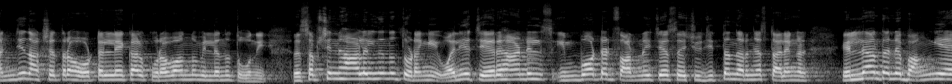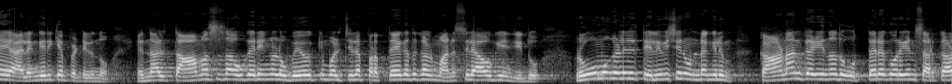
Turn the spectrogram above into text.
അഞ്ച് നക്ഷത്ര ഹോട്ടലിനേക്കാൾ കുറവൊന്നുമില്ലെന്ന് തോന്നി. റിസപ്ഷൻ ഹാളിൽ നിന്ന് തുടങ്ങി. വലിയ ചെയർ ഹാൻഡിൽസ് ഇമ്പോർട്ടഡ് ഫർണിച്ചേഴ്സ് ശുചിത്വം നിറഞ്ഞ സ്ഥലങ്ങൾ എല്ലാം തന്നെ ഭംഗിയായി അലങ്കരിക്കപ്പെട്ടിരുന്നു. എന്നാൽ താമസ സൗകര്യങ്ങൾ ഉപയോഗിക്കുമ്പോൾ ചില പ്രത്യേകതകൾ മനസ്സിലാവുകയും ചെയ്തു. റൂമുകളിൽ ടെലിവിഷൻ ഉണ്ടെങ്കിലും കാണാൻ കഴിയുന്നത് ഉത്തര കൊറിയൻ സർക്കാർ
